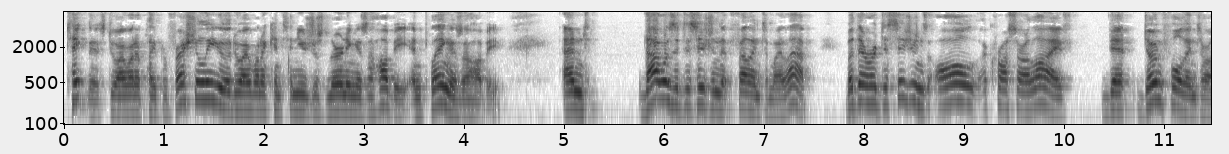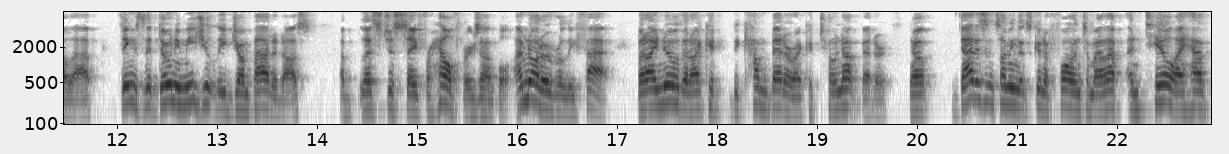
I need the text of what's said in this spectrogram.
take this? Do I want to play professionally or do I want to continue just learning as a hobby and playing as a hobby? And that was a decision that fell into my lap. But there are decisions all across our life that don't fall into our lap, things that don't immediately jump out at us. Uh, let's just say for health, for example. I'm not overly fat, but I know that I could become better, I could tone up better. Now, that isn't something that's going to fall into my lap until I have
